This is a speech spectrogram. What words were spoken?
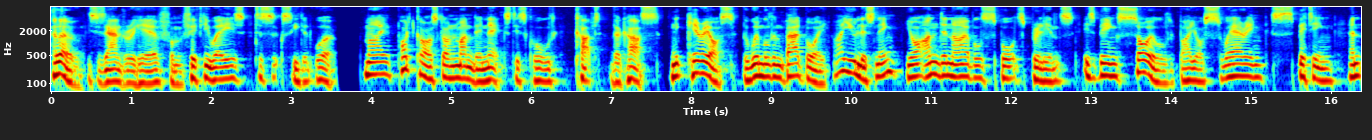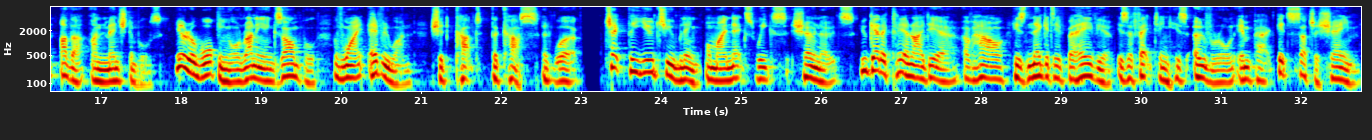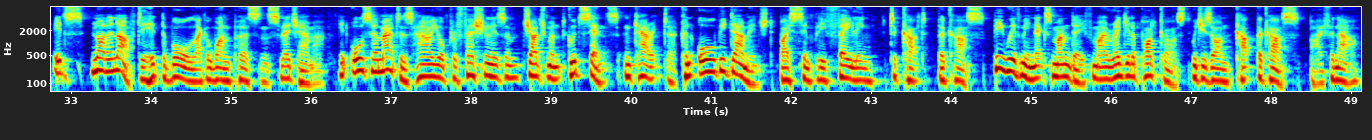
Hello, this is Andrew here from 50 Ways to Succeed at Work. My podcast on Monday next is called Cut the Cuss. Nick Kyrgios, the Wimbledon bad boy, are you listening? Your undeniable sports brilliance is being soiled by your swearing, spitting, and other unmentionables. You're a walking or running example of why everyone should cut the cuss at work. Check the YouTube link on my next week's show notes. You get a clear idea of how his negative behavior is affecting his overall impact. It's such a shame. It's not enough to hit the ball like a one person sledgehammer. It also matters how your professionalism, judgment, good sense, and character can all be damaged by simply failing to cut the cuss. Be with me next Monday for my regular podcast, which is on Cut the Cuss. Bye for now.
